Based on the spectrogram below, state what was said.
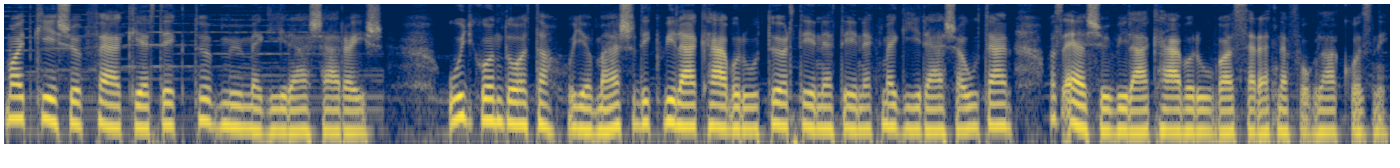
majd később felkérték több mű megírására is. Úgy gondolta, hogy a második világháború történetének megírása után az első világháborúval szeretne foglalkozni.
